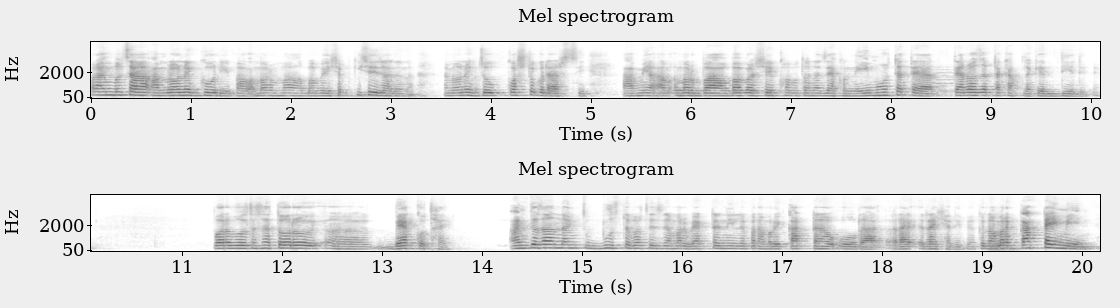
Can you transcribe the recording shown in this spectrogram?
আর আমি বলছি আমরা অনেক গরিব আমার মা বাবা এইসব কিছুই জানে না। আমি অনেক যোগ কষ্ট করে আসছি। আমি আমার বাবার সেই ক্ষমতা না যে এখন এই মুহূর্তে তেরো হাজার টাকা আপনাকে দিয়ে দেবে। পরে বলতেছে তোর ব্যাগ কোথায়? আমি তো জানি আমি তো বুঝতে পারতেছি যে আমার ব্যাগটা নিলে পরে আমার ওই কার্ডটা ও রা- রা- দিবে। কিন্তু আমার কার্ডটাই মেইন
